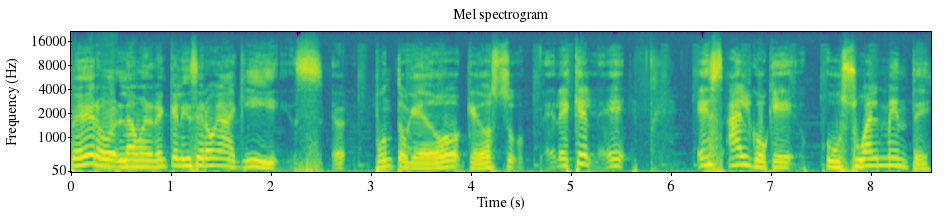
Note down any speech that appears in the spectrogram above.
pero la manera en que lo hicieron aquí, eh, punto quedó, quedó su... Es que eh, es algo que usualmente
